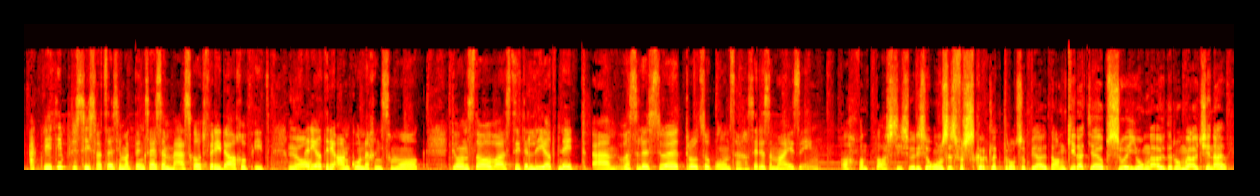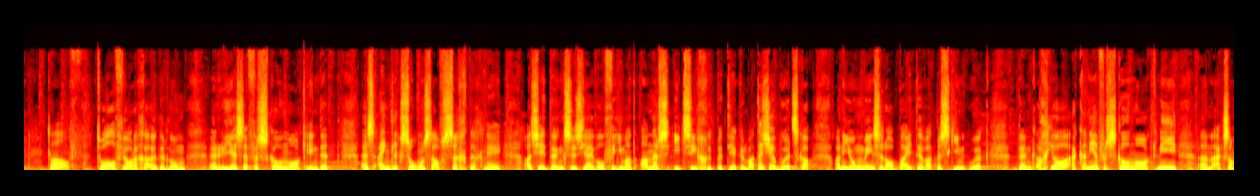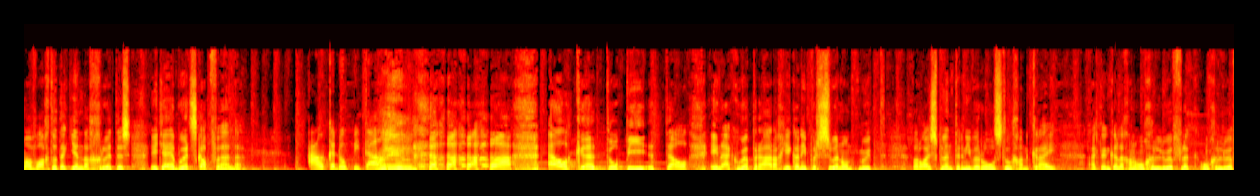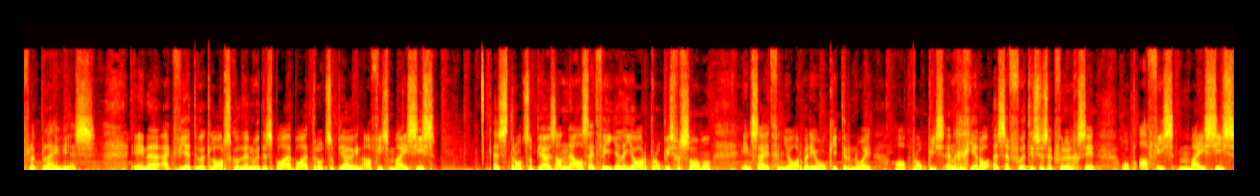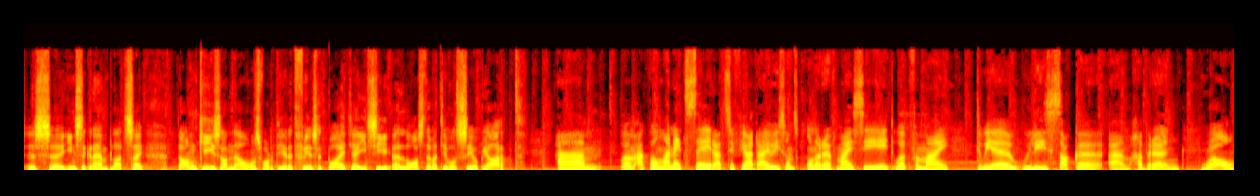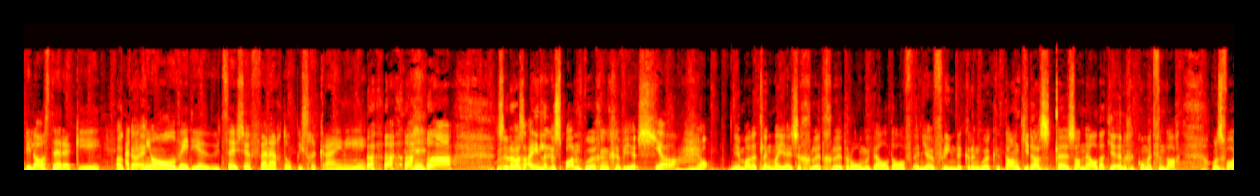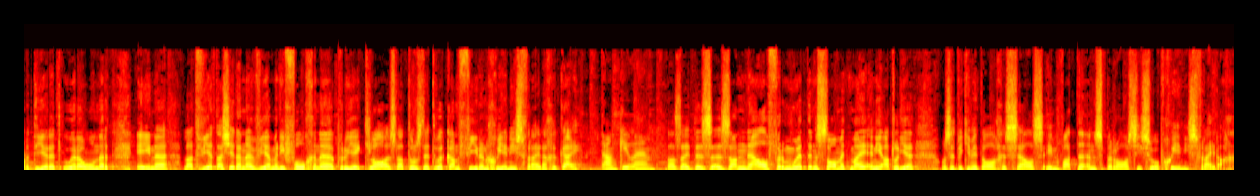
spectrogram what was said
Ek weet nie presies wat sy sê, maar ek dink sy is 'n maskot vir die dag of iets. Ja. Sy het heeltyd die aankondigings gemaak. Toe ons daar was, het hulle heeltyd net ehm um, was hulle so trots op ons en gesê dis amazing. Ag, fantasties. Hoorie, so ons is verskriklik trots op jou. Dankie dat jy op so jong ouderdom, hoe oud is jy nou? 12. 12 jarige ouderdom 'n reuse verskil maak en dit is eintlik so onselfsugtig nê nee, as jy dink soos jy wil vir iemand anders ietsie goed beteken. Wat is jou boodskap aan die jong mense daar buite wat miskien ook dink ag ja, ek kan nie 'n verskil maak nie. Um, ek sal maar wag tot ek eendag groot is. Het jy 'n boodskap vir hulle? Elke dopie tel. Elke dopie tel en ek hoop regtig jy kan die persoon ontmoet wat daai splinter nuwe rolstoel gaan kry. Ek dink hulle gaan ongelooflik ongelooflik bly wees. En uh, ek weet ook Laerskool Linwood is baie baie trots op jou en Affies meisies is trots op jou Zanel sy het vir hele jaar proppies versamel en sy het vanjaar by die hokkie toernooi haar proppies ingegee. Daar is 'n foto soos ek vroeër gesê het op Affies meisies is 'n uh, Instagram bladsy. Dankie Zanel, ons waardeer dit vreeslik baie. Het jy ietsie 'n uh, laaste wat jy wil sê op die hart? Ehm, um, oom, ek wil maar net sê dat Sofia Davies ons onderhoof meisie het ook vir my twee Woolies sakke ehm um, gebring. Wow. Die laaste rukkie. Okay. Ek het nie half idee hoe sy so vinnig doppies gekry nie. so dit was eintlik 'n spanpoging geweest. ja. Ja, nee, maar dit klink my jy's 'n groot groot rolmodel daar in jou vriendekring ook. Dankie daar's uh, Zanel dat jy ingekom het vandag. Ons waardeer dit oor 100 en uh, laat weet as jy dan nou weer met die volgende projek klaar is dat ons dit ook kan vier in goeie nuus Vrydag, okay? Dankie oom. Dan sê dis Zanel vermoten saam met my in die ateljee. Ons het 'n bietjie met haar gesels en wat 'n inspirasie so op goeie nuus Vrydag.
